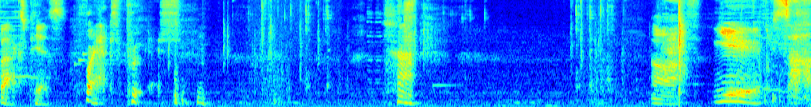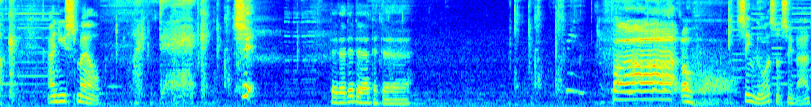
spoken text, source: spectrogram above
Facts, piss. Frax. Piss. ha. Ah. Yeah. You suck. And you smell. Like dick. Shit. Da da da da da da. Fuck. Oh. Single, that's not so bad.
